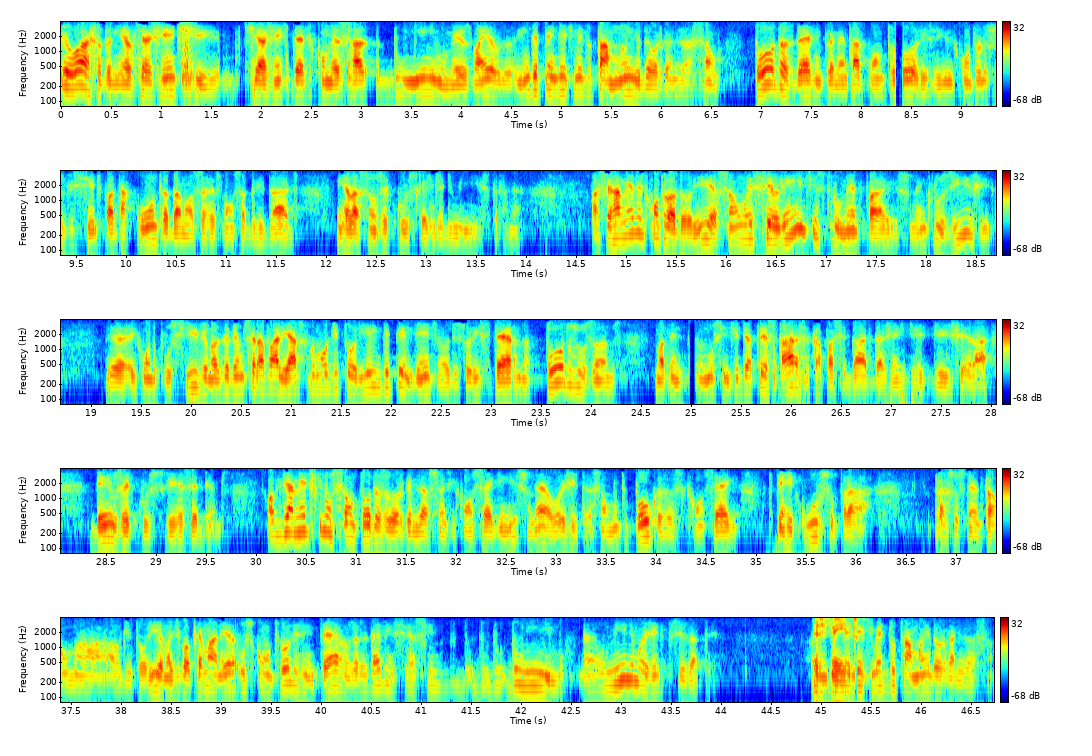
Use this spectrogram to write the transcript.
Eu acho, Daniel, que a gente que a gente deve começar do mínimo mesmo, aí, independentemente do tamanho da organização, todas devem implementar controles e controle suficiente para dar conta da nossa responsabilidade em relação aos recursos que a gente administra. Né? As ferramentas de controladoria são um excelente instrumento para isso. Né? Inclusive, é, e quando possível, nós devemos ser avaliados por uma auditoria independente, uma auditoria externa, todos os anos, no sentido de atestar essa capacidade da gente de, de gerar bem os recursos que recebemos. Obviamente que não são todas as organizações que conseguem isso, né? Hoje são muito poucas as que conseguem, que têm recurso para para sustentar uma auditoria, mas de qualquer maneira os controles internos eles devem ser assim do, do, do mínimo, né? O mínimo a gente precisa ter, Perfeito. independentemente do tamanho da organização.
